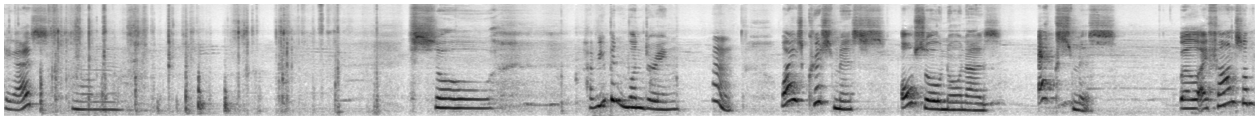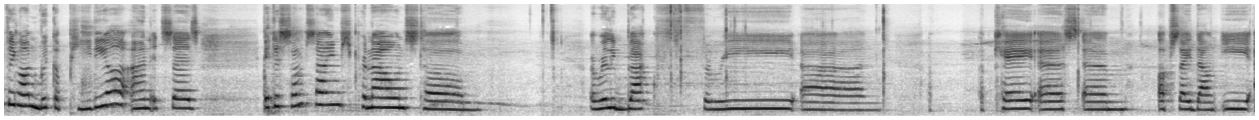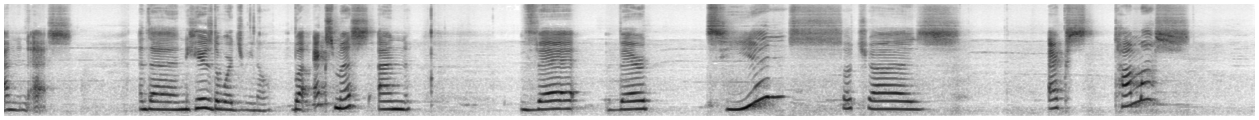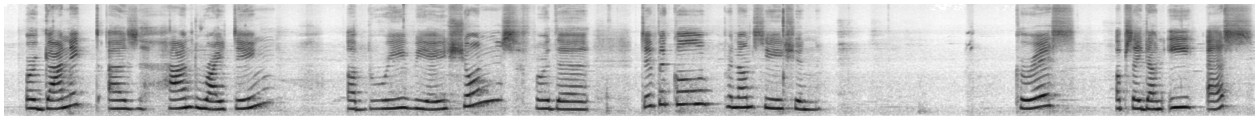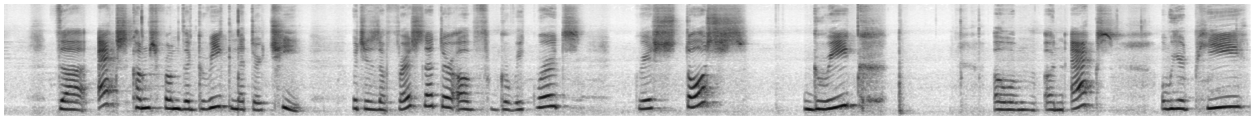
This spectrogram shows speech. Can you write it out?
Hey guys. Um, so, have you been wondering, hmm, why is Christmas also known as Xmas? Well, I found something on Wikipedia and it says it is sometimes pronounced um, a really back three and a K, S, M, upside down E, and an S. And then here's the words we know. But Xmas and Ver Vertians, such as Xtamas, organic as handwriting, abbreviations for the typical pronunciation Chris, upside down E, S. The X comes from the Greek letter chi, which is the first letter of Greek words. Christos, Greek, um, an X, a weird P,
